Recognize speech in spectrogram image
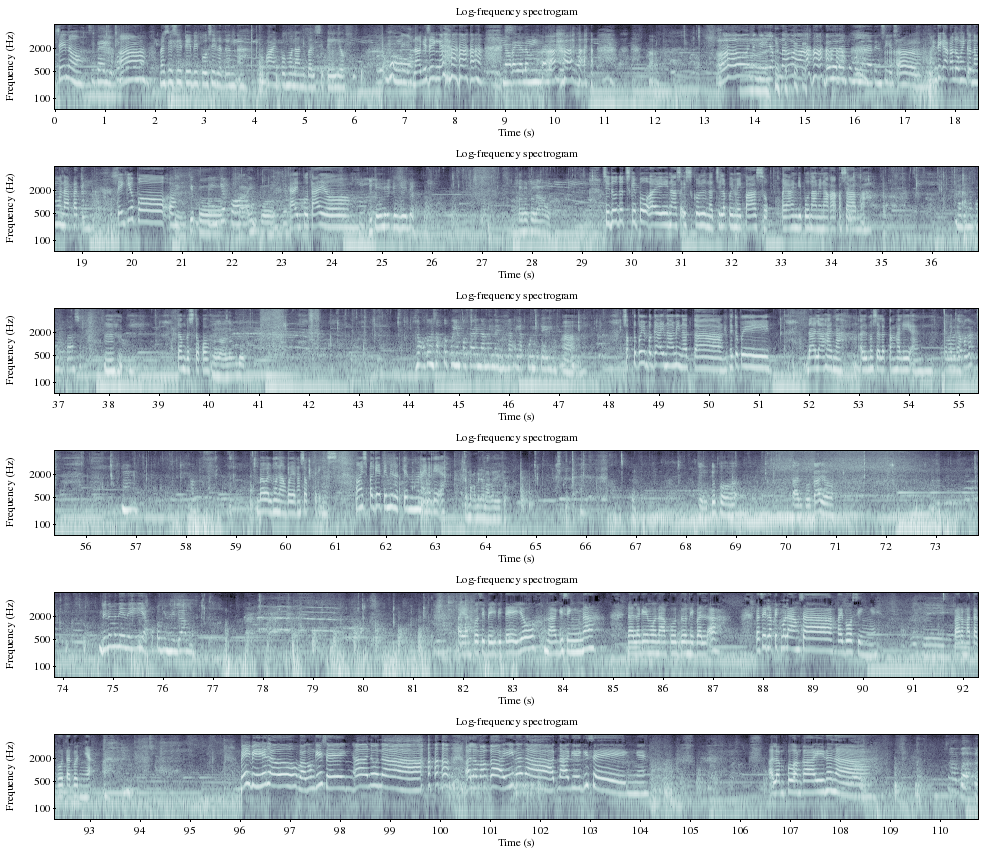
Sino? Si Tayo. Ah, may CCTV po sila dun. Ah, kumain po muna ni Bal si Teo. Nagising. Nakayalam alam po. oh, nag-iiyak na nga. Doon na lang po muna natin siya. Ah, hindi kakalungin ko na muna pati. Thank you po. Oh, Thank you po. Thank you po. Kain po. kain po tayo. Dito umilit yung gravy. Sasasula ako. Si Dudotski po ay nasa school na sila po ay may pasok. Kaya hindi po namin nakakasama. Lagi na po may pasok. Mhm. Ito ang gusto ko. Malalagbo. Sakto-sakto po yung pagkain namin na biglang iyak po ni Teo. Ah. Sakto po yung pagkain namin at ah, ito po yung dalahan na. Almusal at tanghalian. Talaga. Mm. Bawal muna ang kuya ng soft drinks. Ang spaghetti milot, yan mo muna ilagay ah. Sama kami ng mama dito. Thank you po. Saan po tayo? Hindi naman yan naiiyak kapag hiniga mo. Ayan po si Baby Teo. Nagising na. Lalagay mo na po doon ni Bala. Kasi lapit mo lang sa kay Bossing eh. Para matago-tagon niya. Baby, hello! Bagong gising! Ano na? Alam ang kainan na at nagigising. Alam po ang kainan na. Saan ba?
